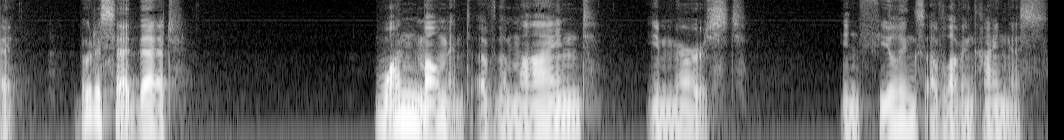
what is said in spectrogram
Okay. Buddha said that one moment of the mind immersed in feelings of loving kindness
